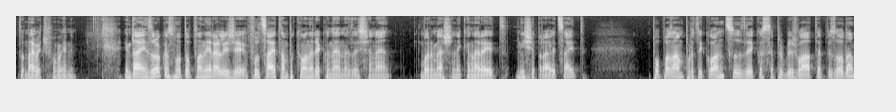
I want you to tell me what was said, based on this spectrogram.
to največ pomeni. In da, in z rokom smo to planirali že full cajt, ampak je on rekel, ne, ne, zdaj še ne, moram ja še nekaj narediti, ni še pravi cajt. Po pa znam proti koncu, zdaj ko se je približevala ta epizoda,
